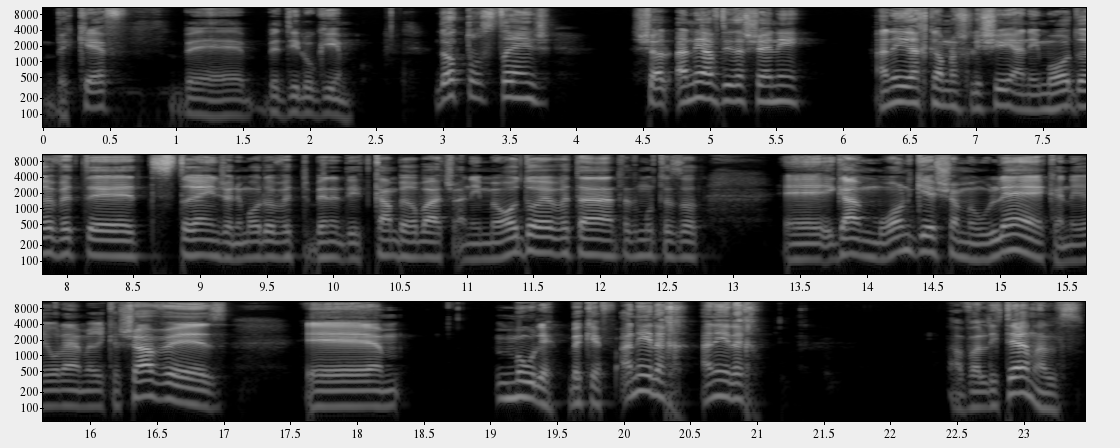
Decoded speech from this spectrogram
בכיף, ב- בדילוגים. דוקטור סטרנג' של... אני אהבתי את השני, אני אלך גם לשלישי, אני מאוד אוהב את, uh, את סטרנג', אני מאוד אוהב את בנדיט קמברבץ', אני מאוד אוהב את, את הדמות הזאת. Uh, גם עם רון גשע מעולה, כנראה אולי אמריקה שבז. Uh, מעולה, בכיף. אני אלך, אני אלך. אבל איטרנלס,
